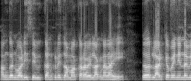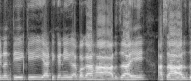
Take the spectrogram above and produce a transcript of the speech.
अंगणवाडी सेविकांकडे जमा करावे लागणार आहे. तर लाडक्या बहिणींना विनंती आहे की या ठिकाणी बघा हा अर्ज आहे. असा अर्ज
